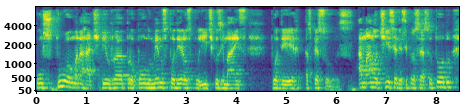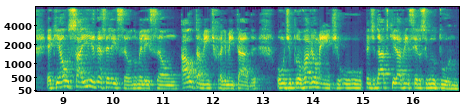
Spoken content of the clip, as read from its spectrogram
construa uma narrativa propondo menos poder aos políticos e mais poder às pessoas. A má notícia desse processo todo é que ao sair dessa eleição, numa eleição altamente fragmentada, onde provavelmente o candidato que irá vencer o segundo turno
